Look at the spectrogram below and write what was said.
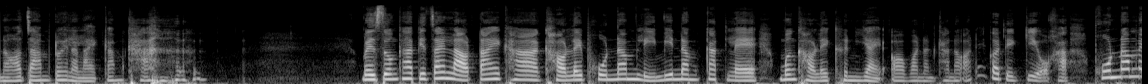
เนาะจำด้วยหลายๆกำค่ะ ใบซวงค่ะพี่ใจลาวใต้ค่ะ เขาเลยพูน้ำหลีมีน้ำกัดแล เมืองเขาเลยขึ้นใหญ่ออวันนั้นค่ะเนาะอันนี้ก็ได้เกี่ยวค่ะ พูน้ำใน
